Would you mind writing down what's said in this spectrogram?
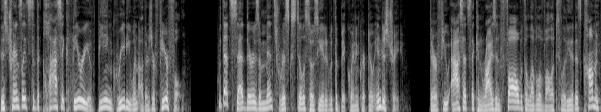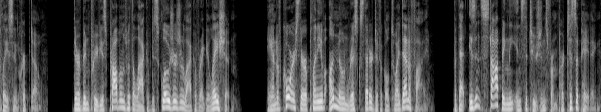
This translates to the classic theory of being greedy when others are fearful. With that said, there is immense risk still associated with the Bitcoin and crypto industry. There are few assets that can rise and fall with the level of volatility that is commonplace in crypto. There have been previous problems with the lack of disclosures or lack of regulation. And of course, there are plenty of unknown risks that are difficult to identify. But that isn't stopping the institutions from participating.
